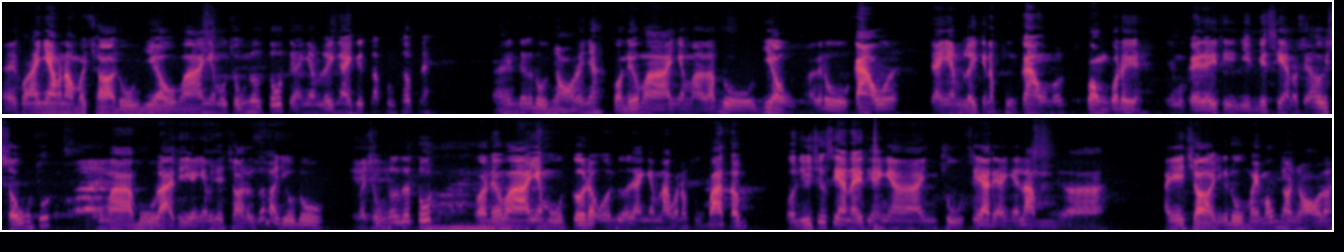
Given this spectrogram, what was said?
Đấy còn anh em nào mà chở đồ nhiều mà anh em có chống nước tốt thì anh em lấy ngay cái nắp thùng thấp này. Đấy cái đồ nhỏ đấy nhá. Còn nếu mà anh em mà lắp đồ nhiều cái đồ cao ấy, thì anh em lấy cái nắp thùng cao nó vòng qua đây. Nhưng mà cái đấy thì nhìn cái xe nó sẽ hơi xấu một chút. Nhưng mà bù lại thì anh em sẽ chở được rất là nhiều đồ và chống nước rất tốt còn nếu mà anh em muốn cơ động hơn nữa thì anh em làm cái nắp thùng 3 tấm. Còn như chiếc xe này thì anh anh chủ xe thì anh ấy làm uh, anh ấy chở những cái đồ máy móc nhỏ nhỏ thôi.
